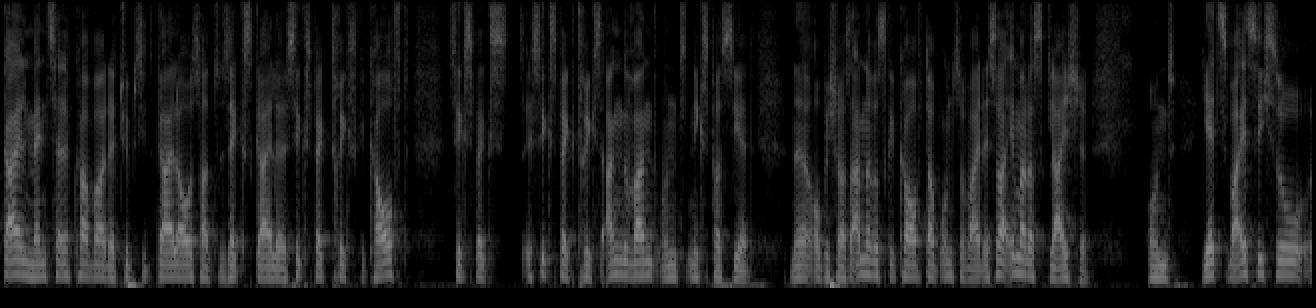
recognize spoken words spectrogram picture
geil, Mansell Cover, der Typ sieht geil aus, hat sechs geile Sixpack-Tricks gekauft, Sixpack-Tricks angewandt und nichts passiert. Ne, ob ich was anderes gekauft habe und so weiter. Es war immer das Gleiche. Und jetzt weiß ich so,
